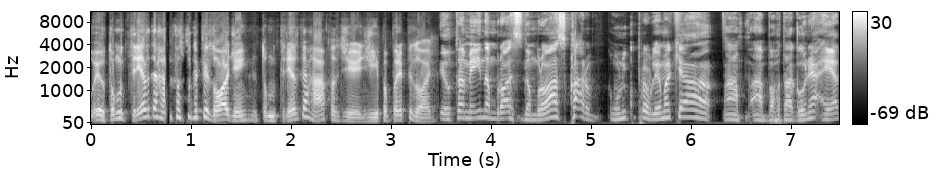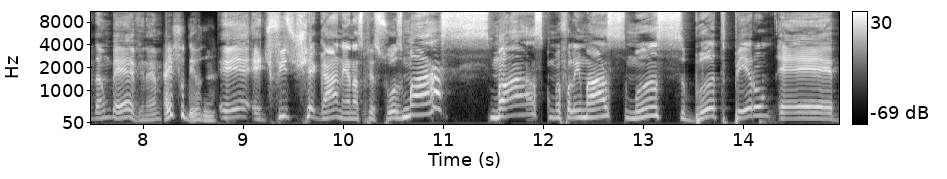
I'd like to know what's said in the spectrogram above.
Eu tomo três garrafas por episódio, hein? Eu tomo três garrafas de, de IPA por episódio. Eu também, D'Ambros. D'Ambros, claro, o único problema é que a, a, a Patagônia é da Ambev, né? Aí fudeu, né? É, é difícil chegar, né, nas pessoas, mas, mas, como eu falei, mas, mas, but, pero, é,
